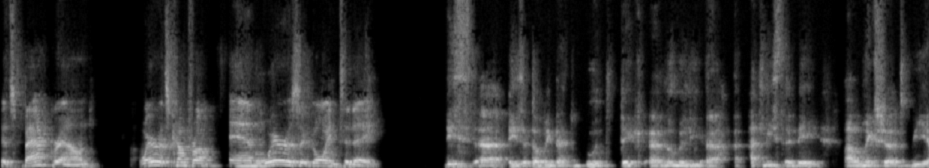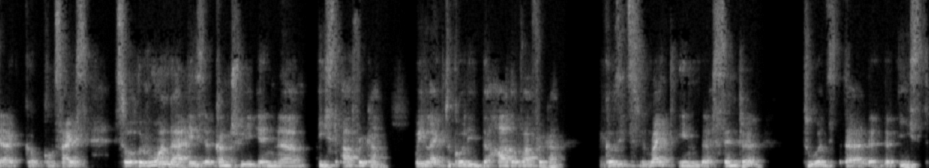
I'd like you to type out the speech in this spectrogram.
its background, where it's come from, and where is it going today? This uh, is a topic that would take uh, normally uh, at least a day. I'll make sure to be uh, concise. So, Rwanda is a country in uh, East Africa. We like to call it the heart of Africa because it's right in the center towards uh, the, the, east.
